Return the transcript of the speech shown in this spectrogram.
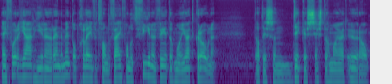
heeft vorig jaar hier een rendement opgeleverd van 544 miljard kronen. Dat is een dikke 60 miljard euro.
